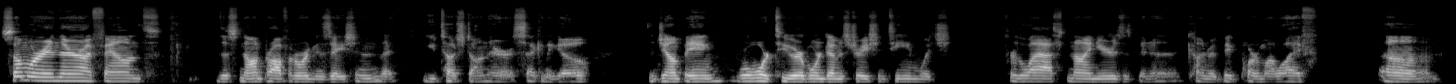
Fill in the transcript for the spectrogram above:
somewhere in there, I found this nonprofit organization that you touched on there a second ago, the Jumping World War II Airborne Demonstration Team, which for the last nine years has been a kind of a big part of my life. Um,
